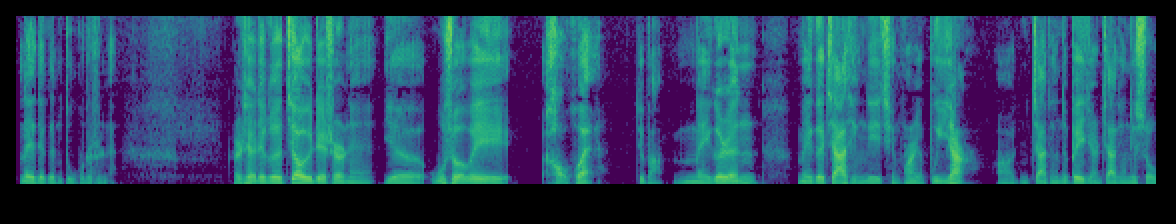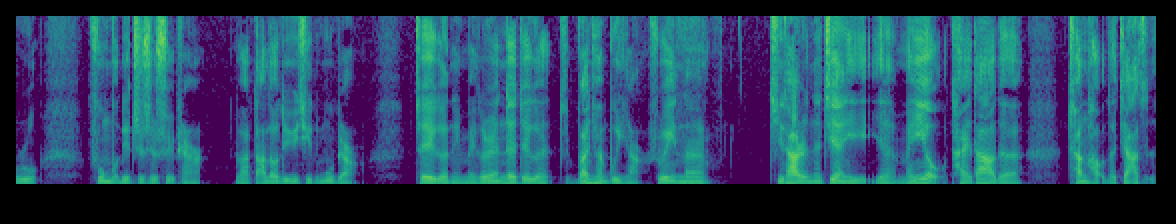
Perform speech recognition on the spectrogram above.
累得跟犊子似的。而且这个教育这事儿呢，也无所谓好坏。对吧？每个人每个家庭的情况也不一样啊，你家庭的背景、家庭的收入、父母的知识水平，对吧？达到的预期的目标，这个呢，每个人的这个完全不一样，所以呢，其他人的建议也没有太大的参考的价值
